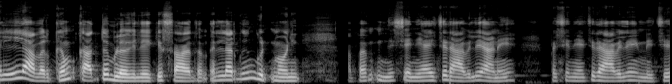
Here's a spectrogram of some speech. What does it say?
എല്ലാവർക്കും കാത്തു ബ്ലോഗിലേക്ക് സ്വാഗതം. എല്ലാവർക്കും ഗുഡ് മോർണിംഗ്. അപ്പം ഇന്ന് ശനിയാഴ്ച രാവിലെയാണ്. അപ്പം ശനിയാഴ്ച രാവിലെ എണീച്ച്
